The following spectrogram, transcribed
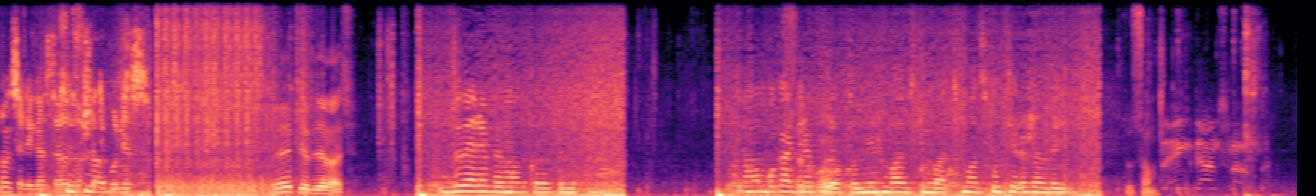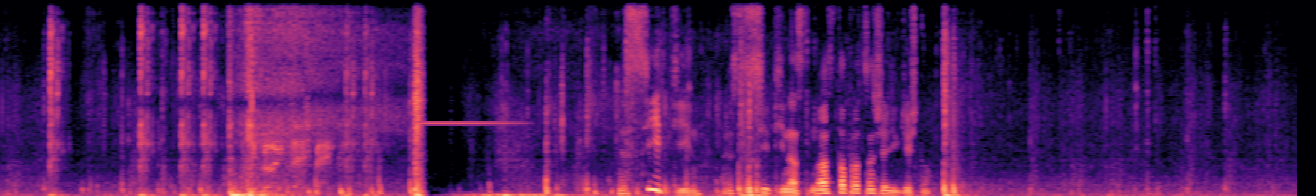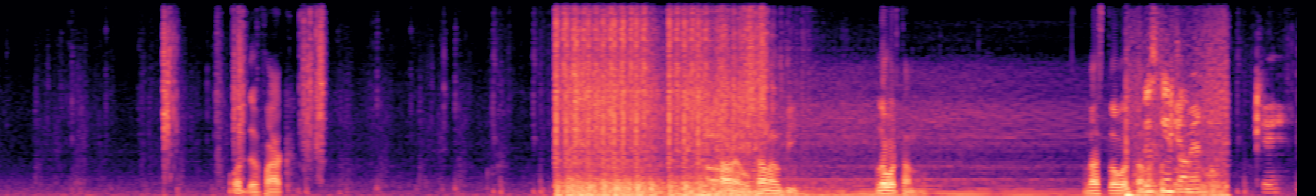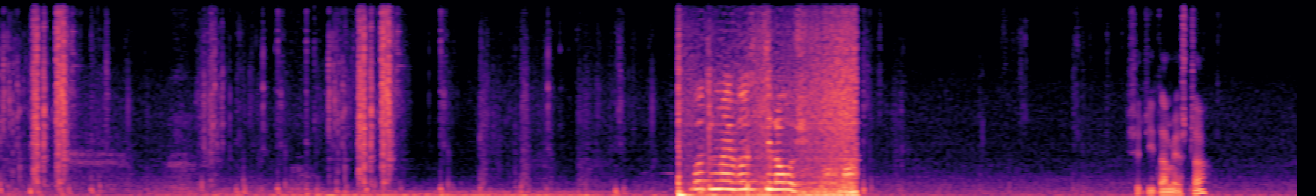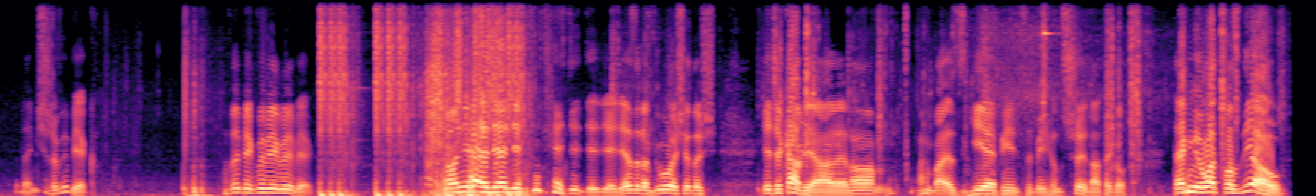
Ne oldu söyle gazetede? Sus lan. Şöyle bonus. Wypierdzielać. Dwie ryby mam kolektywne. Ja mam bogat Serwo? rekord, to już mam skumbat, mam skum tirażem. Tu są. Jest City. Jest City. Na, na 100% siedzi gdzieś tu. What the fuck? Tunnel, tunnel B. Lower tunnel. Last lower tunnel. Deschid Ok, man. tam. Ok. Bă, tu nu ai văzut la uși. Siedzi tam jeszcze? Wydaje mi się, że wybiegł. Wybieg, wybieg, wybieg. O nie, nie, nie, nie, nie, nie, nie, nie, zrobiło się dość nieciekawie, ale no, chyba SG 553, dlatego tak mnie łatwo zdjął.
